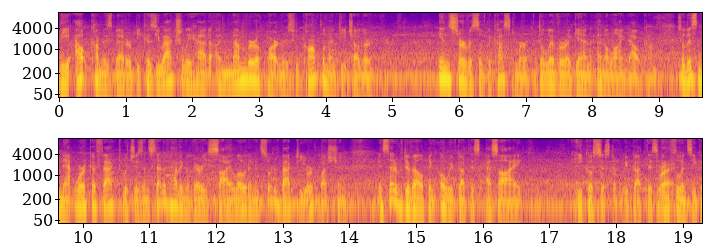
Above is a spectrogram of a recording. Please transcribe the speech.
the outcome is better because you actually had a number of partners who complement each other in service of the customer deliver again an aligned outcome. So this network effect, which is instead of having a very siloed, and it's sort of back to your question, instead of developing, oh, we've got this SI ecosystem, we've got this Right. influence eco,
